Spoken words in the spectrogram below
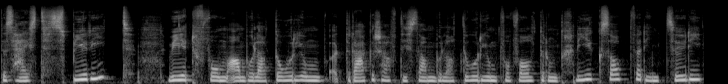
das heißt Spirit, wird vom Ambulatorium, die Trägerschaft ist das Ambulatorium von Folter- und Kriegsopfer in Zürich.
